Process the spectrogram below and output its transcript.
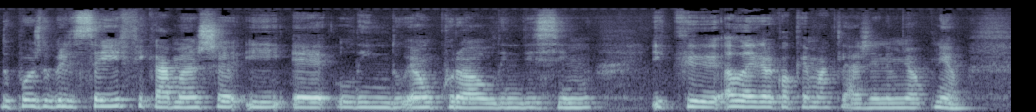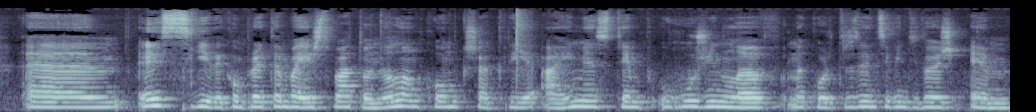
depois do brilho sair fica a mancha e é lindo, é um coral lindíssimo e que alegra qualquer maquilhagem na minha opinião. Um, em seguida comprei também este batom da Lancôme que já queria há imenso tempo, o Rouge in Love na cor 322M.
